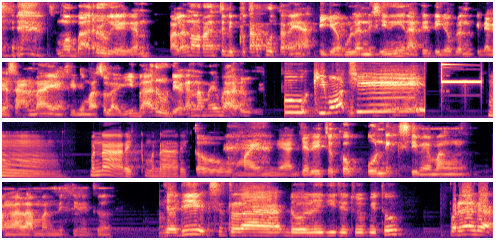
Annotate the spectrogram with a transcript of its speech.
Semua baru ya kan. Padahal orang itu diputar-putar ya. Tiga bulan di sini nanti tiga bulan pindah ke sana yang sini masuk lagi baru dia kan namanya baru. Hmm, menarik, menarik. tuh mainnya. Jadi cukup unik sih memang pengalaman di sini tuh. Jadi setelah Doli ditutup itu pernah nggak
